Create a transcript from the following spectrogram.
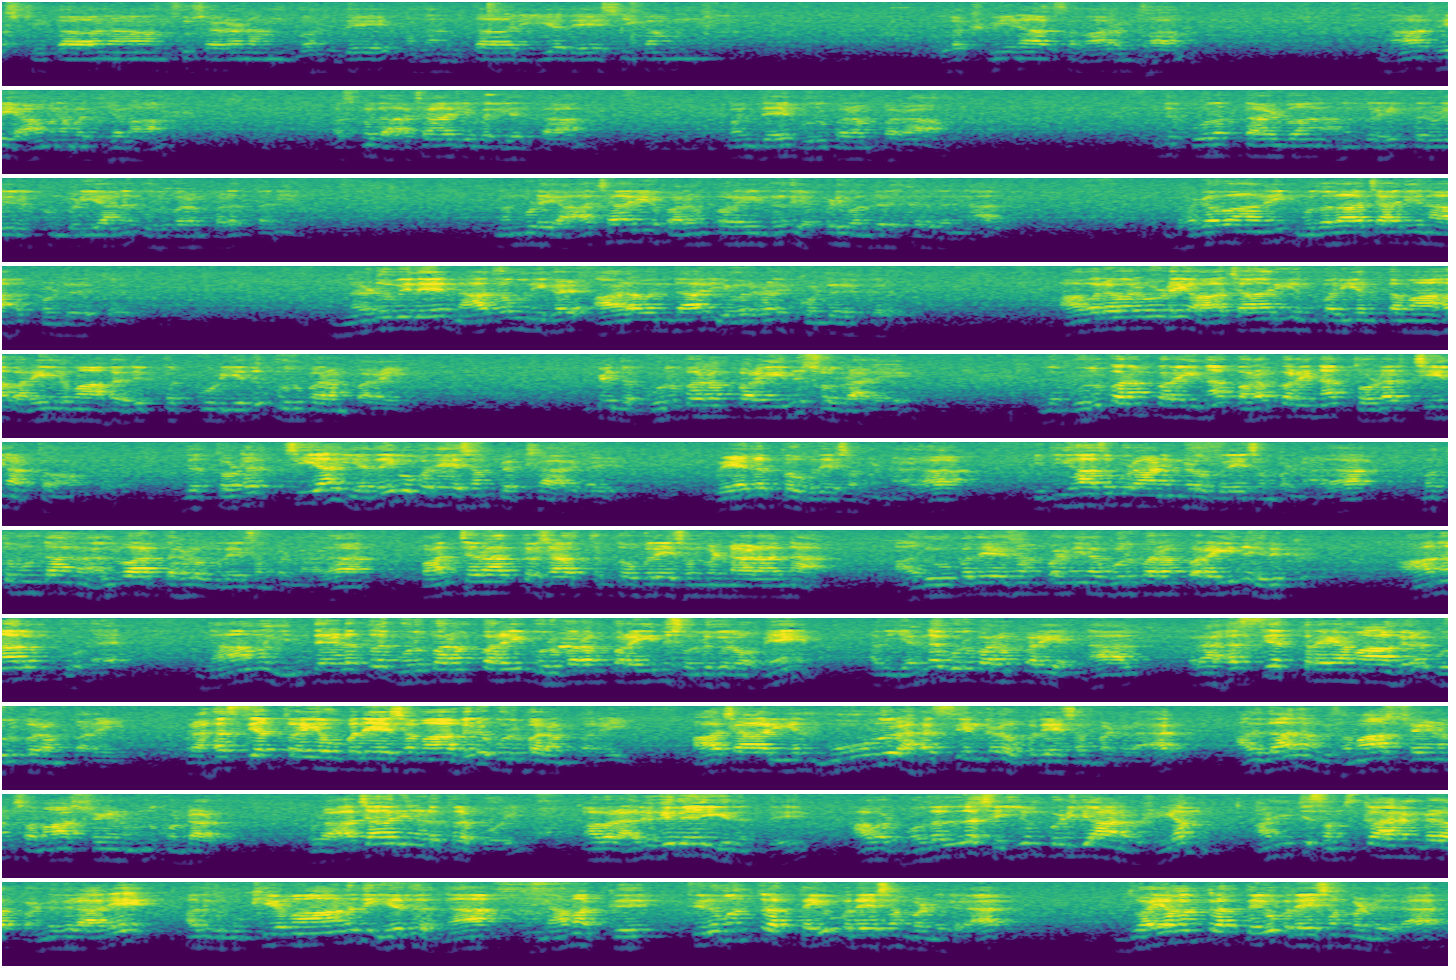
आश्रितानां सुशरणं वन्दे अनन्तार्यदेशिकम् लक्ष्मीनाथसमारम्भा नाथयामनमध्यमा अस्मदाचार्यपर्यन्ता வந்தே குரு பரம்பரா இது கூறத்தாழ்வான் அனுகிரகித்தருளிருக்கும்படியான குரு பரம்பரை தனி நம்முடைய ஆச்சாரிய பரம்பரைன்றது எப்படி வந்திருக்கிறதுனால் பகவானை முதலாச்சாரியனாக கொண்டிருக்கிறது நடுவிலே நாதமுனிகள் ஆளவந்தார் இவர்களை கொண்டிருக்கிறது. அவரவருடைய ஆச்சாரியன் பரியந்தமாக வரையிலுமாக இருக்கக்கூடியது குரு பரம்பரை. இப்ப இந்த குரு பரம்பரைன்னு சொல்றாளே இந்த குரு பரம்பரைனா பரம்பரைனா தொடர்ச்சின்னு அர்த்தம். இந்த தொடர்ச்சியா எதை உபதேசம் பெற்றார்கள்? வேதத்தை உபதேசம் பண்ணாளா? இதிகாச புராணங்களை உபதேசம் பண்ணாளா? மொத்தமுண்டான நல்வார்த்தைகளை உபதேசம் பண்ணாளா? பாஞ்சராத்திர சாஸ்திரத்தை உபதேசம் பண்ணாளான்னா அது உபதேசம் பண்ணின குரு பரம்பரைன்னு இருக்கு. ஆனாலும் கூட நாம இந்த இடத்துல குரு பரம்பரை குரு பரம்பரைன்னு சொல்லுகிறோமே அது என்ன குரு பரம்பரை என்னால் ரகசியத்ரயமாகிற குரு பரம்பரை ரகசியத்ரய உபதேசமாகிற குரு பரம்பரை ஆச்சாரியன் மூணு ரகசியங்களை உபதேசம் பண்றார். அதுதான் நமக்கு சமாஸ்ரயணம் சமாஸ்ரயணம்னு கொண்டாடுறோம். ஒரு ஆச்சாரியனிடத்துல போய் அவர் அருகிலே இருந்து அவர் முதல்ல செய்யும்படியான விஷயம் அஞ்சு சம்ஸ்காரங்களை பண்ணுகிறாரே. அதுக்கு முக்கியமானது எதுன்னா நமக்கு திருமந்திரத்தை உபதேசம் பண்ணுகிறார். துவயமந்திரத்தை உபதேசம் பண்ணுகிறார்.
